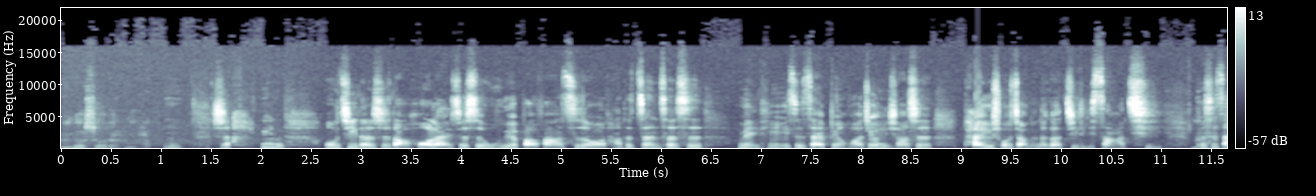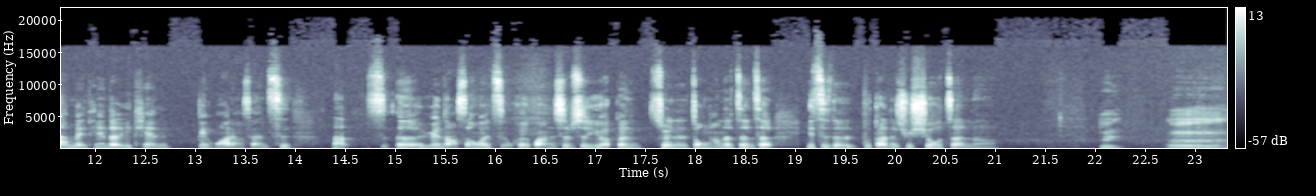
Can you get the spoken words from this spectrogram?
能够守得很好。嗯，是啊，因为我记得是到后来，就是五月爆发之后，他的政策是每天一直在变化，就很像是台语所讲的那个吉利沙期，可是，在每天的一天变化两三次。那是呃，院长身为指挥官，是不是又要跟随着中央的政策，一直的不断的去修正呢？对，呃，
